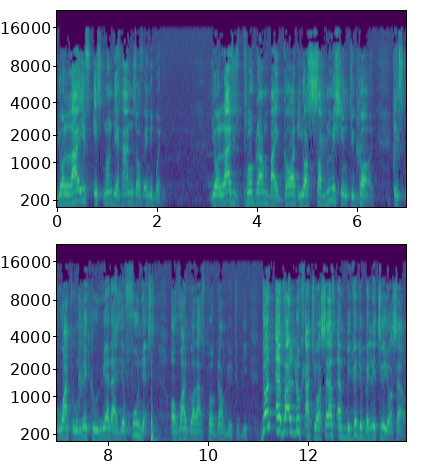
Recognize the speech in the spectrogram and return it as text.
Your life is not in the hands of anybody. Your life is programmed by God. Your submission to God is what will make you realize the fullness of what God has programmed you to be. Don't ever look at yourself and begin to belittle yourself.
